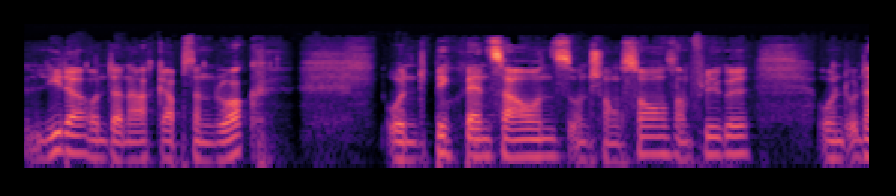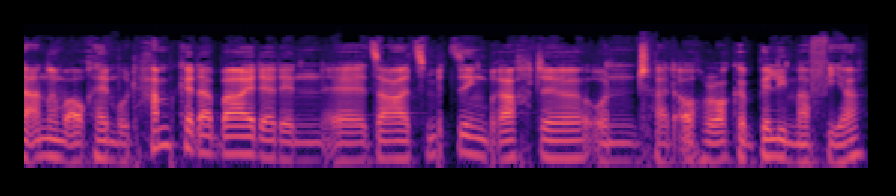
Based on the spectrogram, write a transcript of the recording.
Lieder und danach gab es dann Rock und Big Band Sounds und Chansons am Flügel und unter anderem war auch Helmut Hamke dabei, der den äh, Saal zum Mitsingen brachte und halt auch Rockabilly Mafia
